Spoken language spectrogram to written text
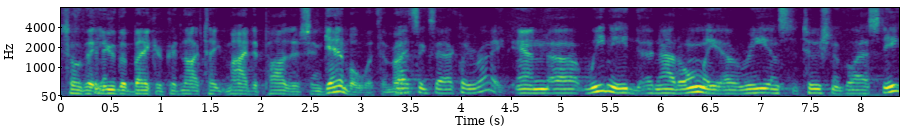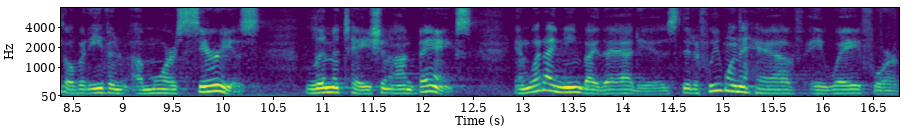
so that you, the banker, could not take my deposits and gamble with them, right? That's exactly right. And uh, we need uh, not only a reinstitution of Glass Steagall, but even a more serious limitation on banks. And what I mean by that is that if we want to have a way for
